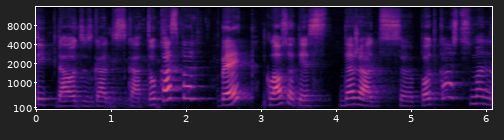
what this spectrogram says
tik daudzus gadus kā tu, Kaspar, bet klausoties dažādus podkāstus, man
